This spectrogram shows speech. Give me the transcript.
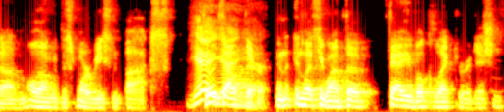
um, along with this more recent box. Yeah, so it's yeah, out there, un- unless you want the valuable collector edition.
